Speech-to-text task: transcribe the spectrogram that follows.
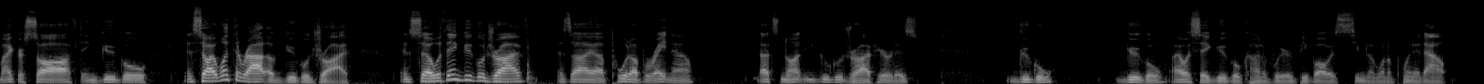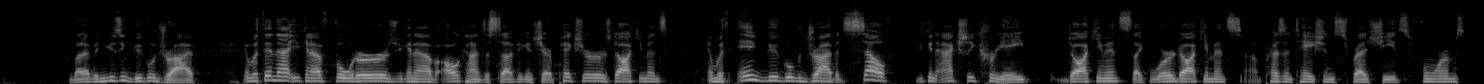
Microsoft and Google. And so I went the route of Google Drive. And so within Google Drive, as I uh, pull it up right now, that's not Google Drive. Here it is. Google. Google. I always say Google kind of weird. People always seem to want to point it out. But I've been using Google Drive. And within that, you can have folders, you can have all kinds of stuff. You can share pictures, documents. And within Google Drive itself, you can actually create documents like Word documents, uh, presentations, spreadsheets, forms.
